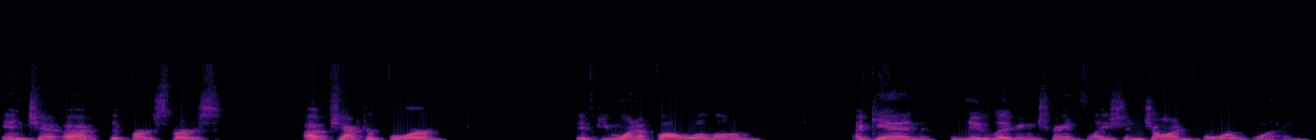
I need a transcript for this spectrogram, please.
in uh, the first verse, of chapter four, if you want to follow along. Again, New Living Translation, John 4 1.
